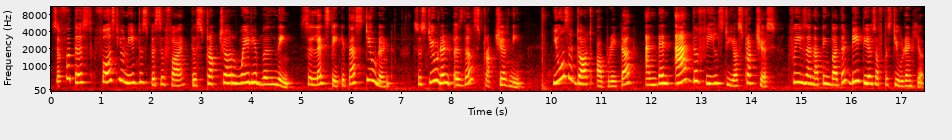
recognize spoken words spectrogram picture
So for this, first you need to specify the structure variable name. So let's take it as student. So student is the structure name. Use a dot operator and then add the fields to your structures. Fields are nothing but the details of the student here.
